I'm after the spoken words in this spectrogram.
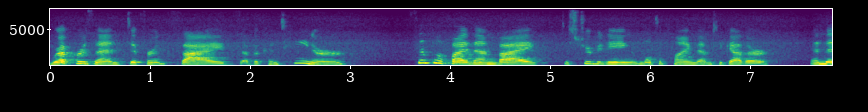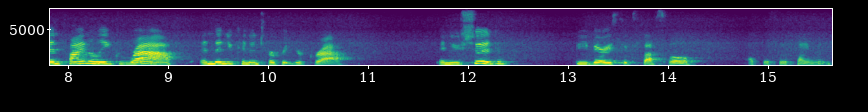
represent different sides of a container, simplify them by distributing, multiplying them together, and then finally graph, and then you can interpret your graph. And you should be very successful at this assignment.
